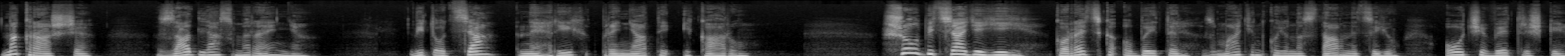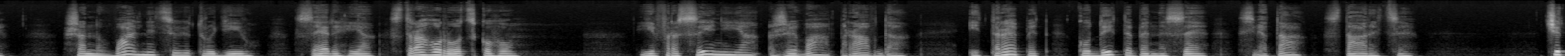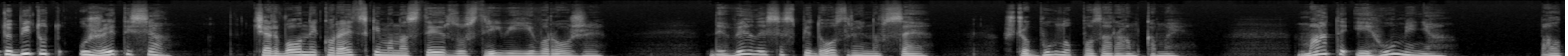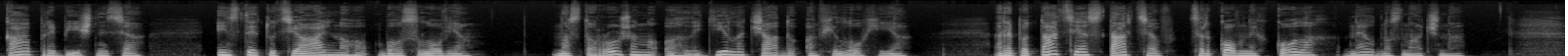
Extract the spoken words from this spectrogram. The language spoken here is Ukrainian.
на краще, задля смирення. Від Отця не гріх прийняти і кару. Що обіцяє їй корецька обитель з матінкою наставницею, очі витрішки, шанувальницею трудів Сергія Страгородського. Єфросинія жива правда, і трепет, куди тебе несе, свята старице. Чи тобі тут ужитися? Червоний корецький монастир зустрів її вороже. Дивилися з підозрою на все, що було поза рамками. Мати Ігуменя, палка прибічниця інституціального богослов'я, насторожено огляділа чадо Амфілохія. Репутація старця в церковних колах неоднозначна.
